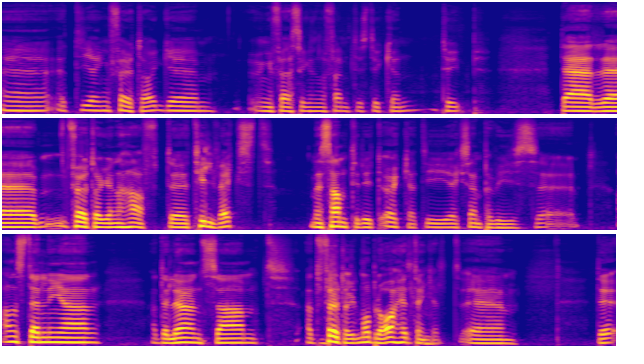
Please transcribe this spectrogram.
eh, ett gäng företag, eh, ungefär 650 stycken typ, där eh, företagen har haft eh, tillväxt men samtidigt ökat i exempelvis eh, anställningar, att det är lönsamt, att företaget mår bra helt Mm. enkelt. Ehm, det,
